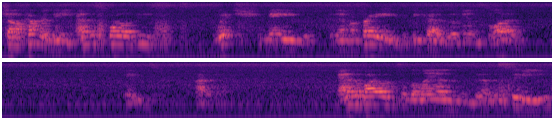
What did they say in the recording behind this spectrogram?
shall cover thee, and the spoil of beasts, which made them afraid because of men's blood. eight, I don't know. And the violence of the land, the, the city,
